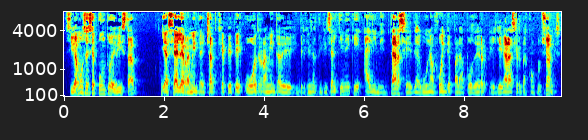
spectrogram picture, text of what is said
Si vamos a ese punto de vista, ya sea la herramienta de chat GPT u otra herramienta de inteligencia artificial, tiene que alimentarse de alguna fuente para poder eh, llegar a ciertas conclusiones.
